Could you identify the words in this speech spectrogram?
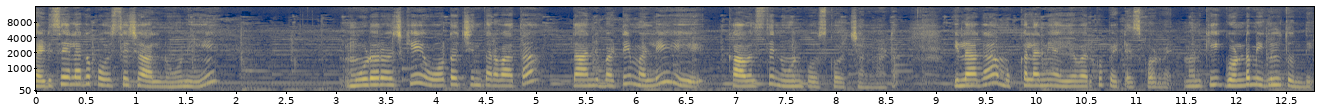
తడిసేలాగా పోస్తే చాలు నూనె. మూడో రోజుకి ఓటు వచ్చిన తర్వాత దాన్ని బట్టి మళ్ళీ కావలిస్తే నూనె పోసుకోవచ్చు అనమాట ఇలాగా ముక్కలన్నీ అయ్యే వరకు పెట్టేసుకోవడమే. మనకి గుండ మిగులుతుంది.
